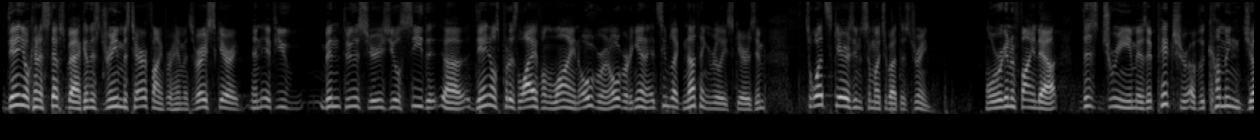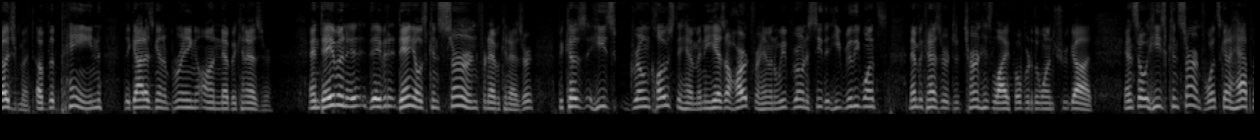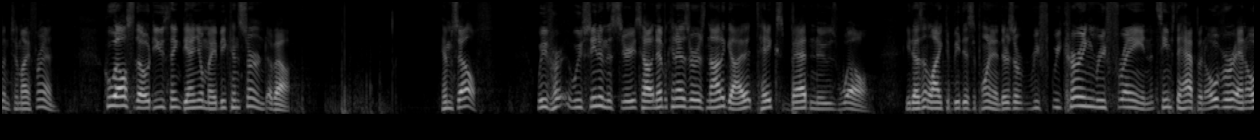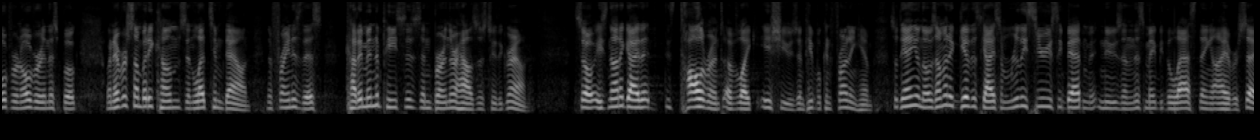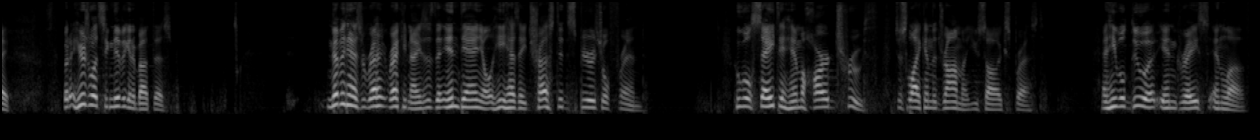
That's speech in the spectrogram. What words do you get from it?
Daniel kind of steps back, and this dream is terrifying for him. It's very scary. And if you've been through this series, you'll see that uh, Daniel's put his life on the line over and over again. It seems like nothing really scares him. So, what scares him so much about this dream? Well, we're going to find out this dream is a picture of the coming judgment, of the pain that God is going to bring on Nebuchadnezzar. And David, eh, David, Daniel is concerned for Nebuchadnezzar because he's grown close to him and he has a heart for him. And we've grown to see that he really wants Nebuchadnezzar to turn his life over to the one true God. And so he's concerned for what's going to happen to my friend. Who else, though, do you think Daniel may be concerned about? Himself. We've, heard, we've seen in this series how Nebuchadnezzar is not a guy that takes bad news well. He doesn't like to be disappointed. There's a re- recurring refrain that seems to happen over and over and over in this book. Whenever somebody comes and lets him down, the refrain is this cut him into pieces and burn their houses to the ground. So he's not a guy that is tolerant of like issues and people confronting him. So Daniel knows I'm going to give this guy some really seriously bad news, and this may be the last thing I ever say. But here's what's significant about this. Nebuchadnezzar re- recognizes that in Daniel he has a trusted spiritual friend who will say to him a hard truth, just like in the drama you saw expressed. And he will do it in grace and love.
